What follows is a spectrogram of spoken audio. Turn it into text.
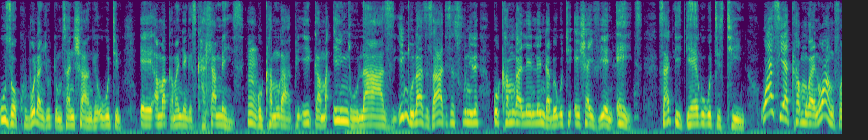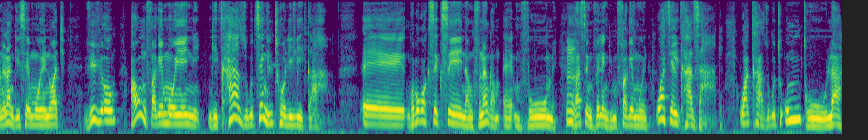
uzokhumbula nje uDumsanishange ukuthi eh, amagama njengesikhahlamezi kuqhamukapi igama ingculazi ingculazi sathi sesifunile kuqhamuka le ndaba yokuthi HIV and AIDS. Sadideka ukuthi sithini. Wasiyaqhamuka yena? Wangifonela ngisemoyeni wathi VVO awungifake emoyeni ngichaza ukuthi sengilitholile igama. Eh ngoba kwakusekuseni angifuna ngamvume ngase ngivele ngimfake emoyeni. Wathi elichaza ke wachaza ukuthi umgcula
